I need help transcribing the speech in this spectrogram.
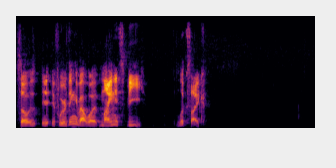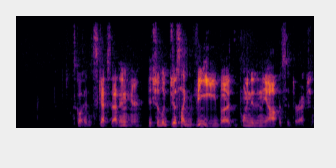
So if we were thinking about what minus v looks like, let's go ahead and sketch that in here. It should look just like v, but pointed in the opposite direction.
